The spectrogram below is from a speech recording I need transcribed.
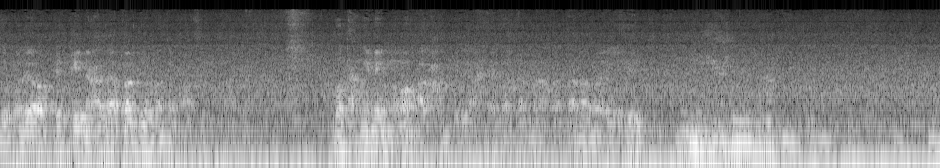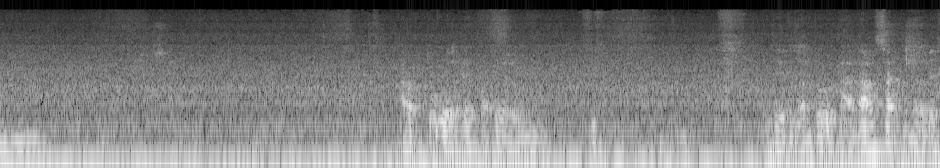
dongane rabbi qini adzab yauma tab'atsu buat angin ini oh alhamdulillah 20 ya repot ini jadi campur ada sak udah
